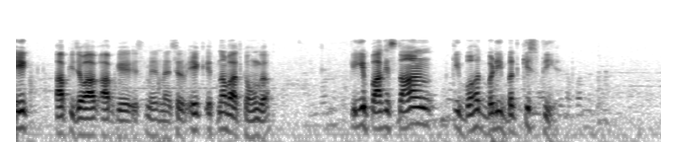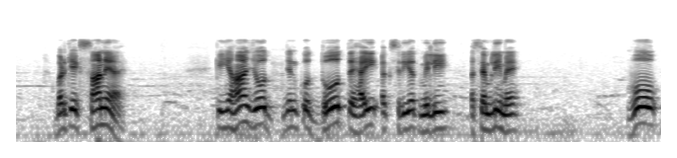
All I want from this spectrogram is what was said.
एक आपकी जवाब आपके इसमें मैं सिर्फ़ एक इतना बात कहूँगा कि ये पाकिस्तान की बहुत बड़ी बदकिस्ती है। बल्कि एक सान्या है कि यहाँ जो जिनको दो तिहाई अक्सरियत मिली असेंबली में, वो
